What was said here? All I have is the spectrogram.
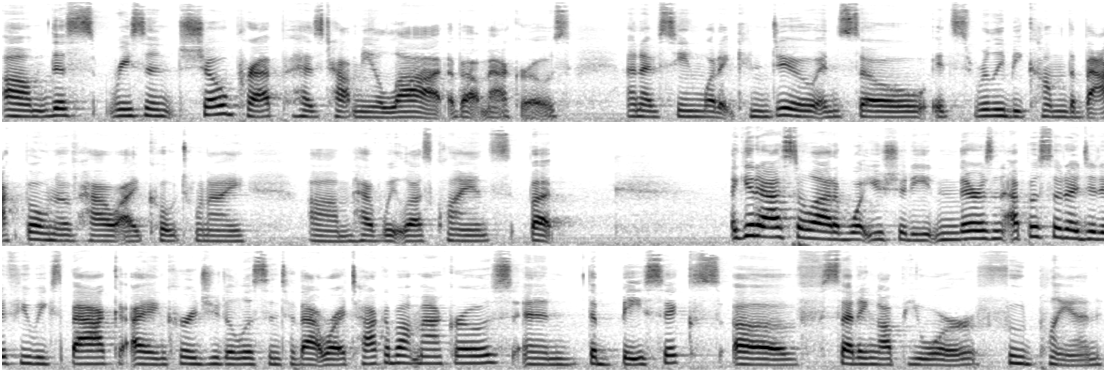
um, this recent show prep has taught me a lot about macros and I've seen what it can do. And so it's really become the backbone of how I coach when I um, have weight loss clients. But I get asked a lot of what you should eat, and there's an episode I did a few weeks back. I encourage you to listen to that where I talk about macros and the basics of setting up your food plan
